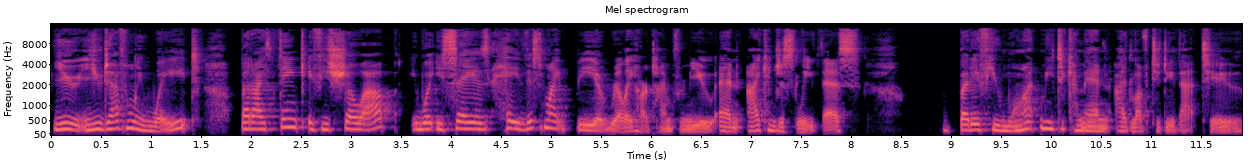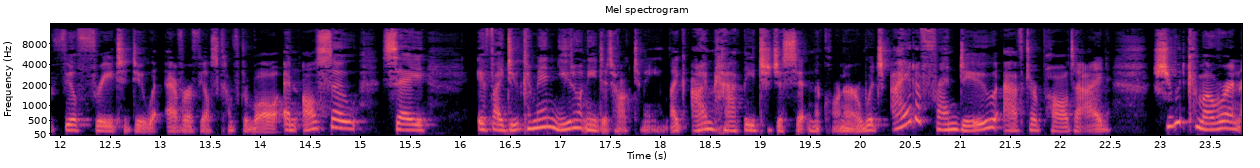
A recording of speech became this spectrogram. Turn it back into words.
you, you definitely wait. But I think if you show up, what you say is, Hey, this might be a really hard time for you and I can just leave this. But if you want me to come in, I'd love to do that too. Feel free to do whatever feels comfortable and also say, if I do come in, you don't need to talk to me. Like I'm happy to just sit in the corner, which I had a friend do after Paul died. She would come over and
